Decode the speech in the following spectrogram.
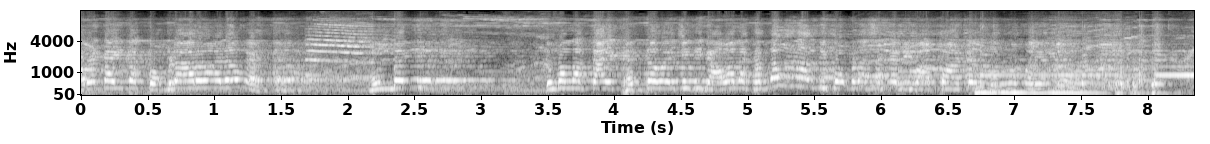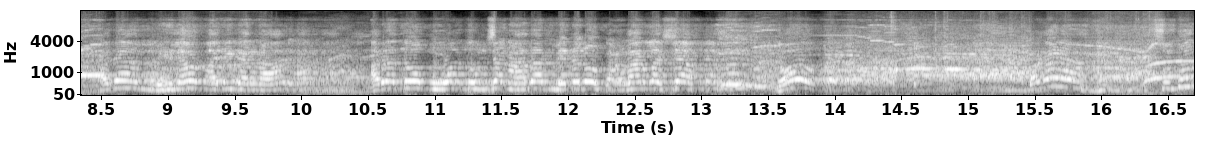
अरे काय इथं कोंबडा आरो आलो हो काय? मुंबईत तुम्हाला काय खद्दावायची ती गावाला खद्दा होणार? ती कोंबडा सकाळी बापा हॉटेल पर्यंत अरे मेल्यावर बारी करणार. अरे तो बुवा तुमच्या नादात मेलेलो गांगारला शाप हो. बघा ना. सुदूर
